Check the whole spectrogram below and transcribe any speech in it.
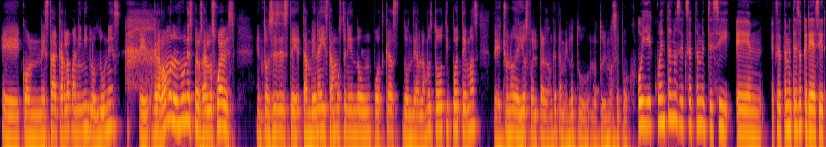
eh, con esta Carla Panini los lunes. Eh, ah. grabamos los lunes, pero o sea, los jueves. Entonces, este, también ahí estamos teniendo un podcast donde hablamos todo tipo de temas. De hecho, uno de ellos fue el perdón, que también lo, lo tuvimos hace poco. Oye, cuéntanos exactamente, sí, em, exactamente eso quería decir.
